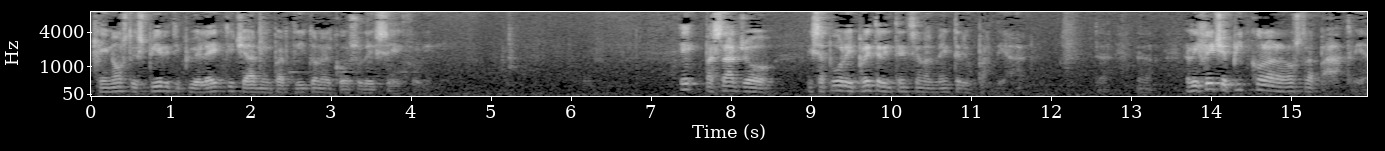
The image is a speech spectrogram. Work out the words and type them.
che i nostri spiriti più eletti ci hanno impartito nel corso dei secoli. E passaggio di sapore preterintenzionalmente leopardiani. Rifece piccola la nostra patria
